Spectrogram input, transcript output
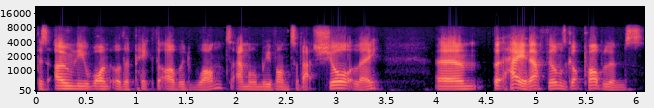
there's only one other pick that I would want, and we'll move on to that shortly. Um, but hey, that film's got problems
